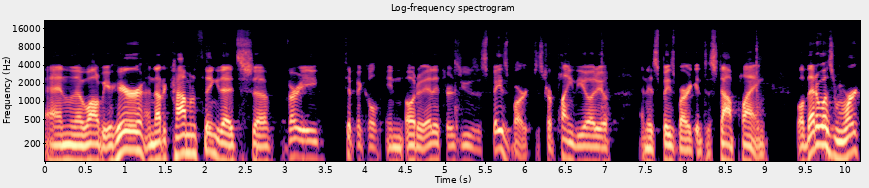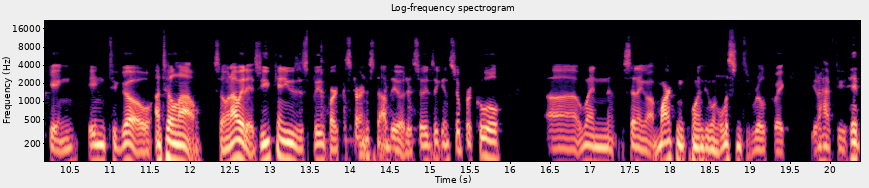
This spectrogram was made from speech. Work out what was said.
And uh, while we're here, another common thing that's uh, very typical in audio editors use a spacebar to start playing the audio and the spacebar again to stop playing. Well, that wasn't working in To Go until now. So now it is. You can use a spacebar to start and stop the audio. So it's again super cool uh, when setting up marking points. You want to listen to real quick. You don't have to hit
